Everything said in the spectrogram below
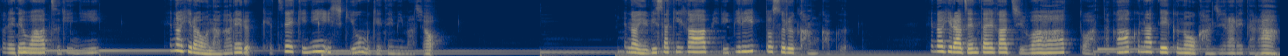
それでは次に手のひらを流れる血液に意識を向けてみましょう。手の指先がピリピリっとする感覚。手のひら全体がじわーっとあったかくなっていくのを感じられたら、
